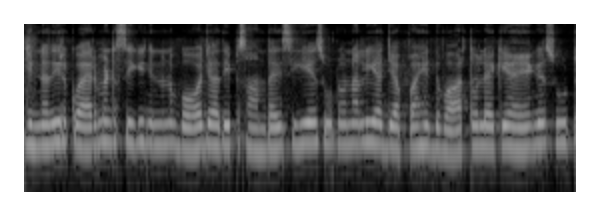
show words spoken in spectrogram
ਜਿਨ੍ਹਾਂ ਦੀ ਰਿਕੁਆਇਰਮੈਂਟ ਸੀਗੀ, ਜਿਨ੍ਹਾਂ ਨੂੰ ਬਹੁਤ ਜ਼ਿਆਦਾ ਪਸੰਦ ਆਏ ਸੀਗੇ ਇਹ ਸੂਟ। ਉਹਨਾਂ ਲਈ ਅੱਜ ਆਪਾਂ ਇਹ ਦੀਵਾਰ ਤੋਂ ਲੈ ਕੇ ਆਏਗੇ ਸੂਟ।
